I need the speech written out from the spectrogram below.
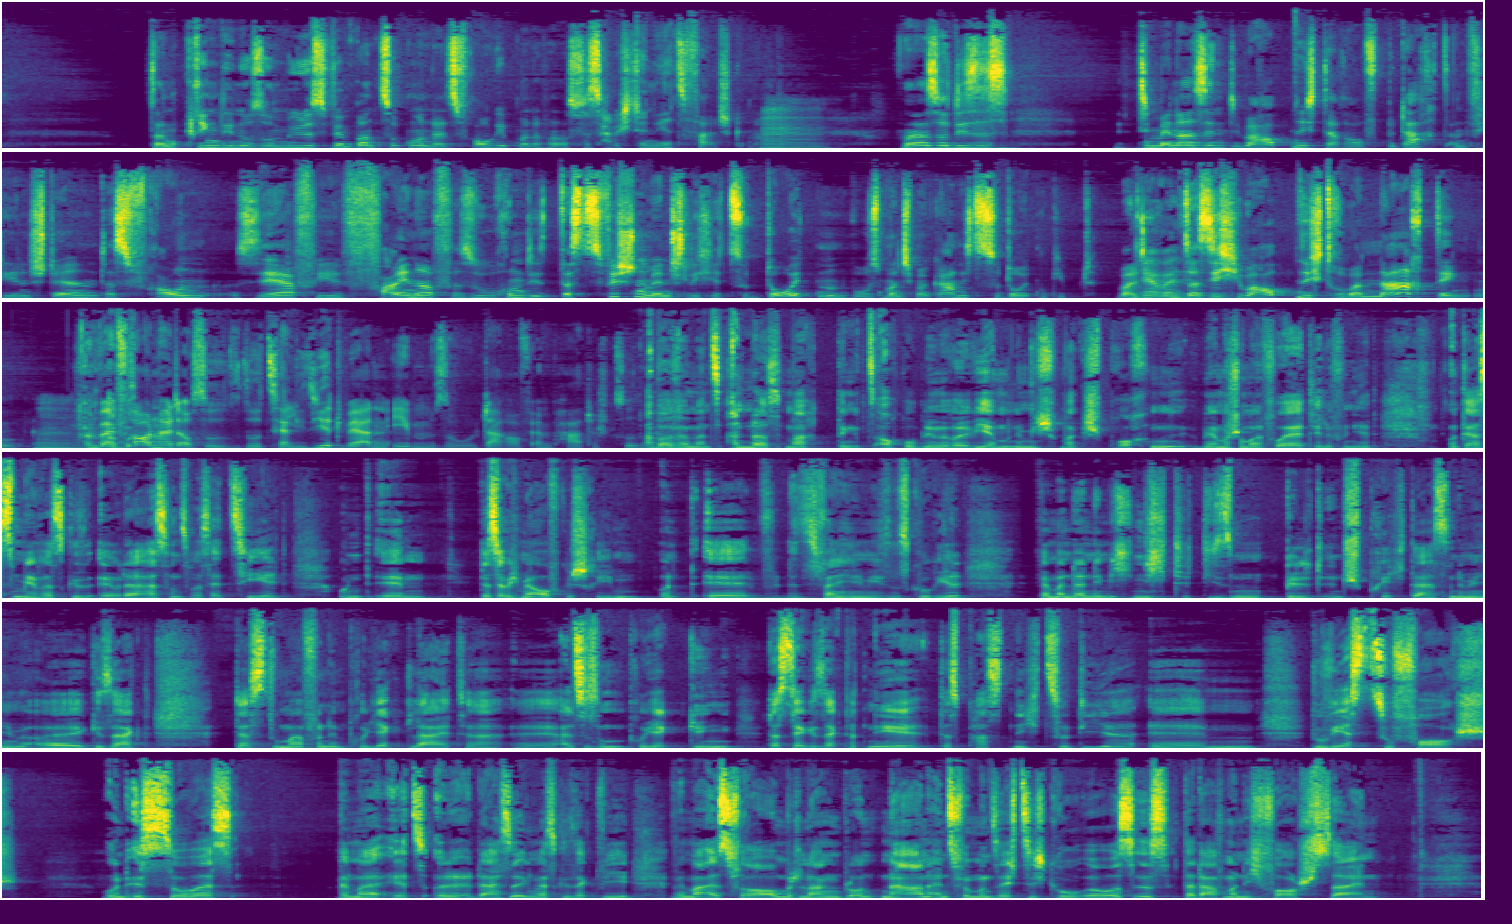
dann kriegen die nur so ein müdes Wimpernzucken und als Frau geht man davon aus, was habe ich denn jetzt falsch gemacht? Mm. Also dieses, die Männer sind überhaupt nicht darauf bedacht an vielen Stellen, dass Frauen sehr viel feiner versuchen, das Zwischenmenschliche zu deuten, wo es manchmal gar nichts zu deuten gibt. Weil die ja, weil unter sich überhaupt nicht drüber nachdenken. Mhm. Und weil aber, Frauen halt auch so sozialisiert werden, eben so darauf empathisch zu sein. Aber wenn man es anders macht, dann gibt es auch Probleme, weil wir haben nämlich schon mal gesprochen, wir haben schon mal vorher telefoniert und da hast du mir was, äh, oder hast uns was erzählt und ähm, das habe ich mir aufgeschrieben und äh, das fand ich nämlich so skurril. Wenn man dann nämlich nicht diesem Bild entspricht, da hast du nämlich äh, gesagt, dass du mal von dem Projektleiter, äh, als es um ein Projekt ging, dass der gesagt hat, nee, das passt nicht zu dir, ähm, du wärst zu forsch. Und ist sowas, wenn man jetzt, äh, da hast du irgendwas gesagt wie, wenn man als Frau mit langen blonden Haaren 1,65 groß ist, da darf man nicht forsch sein.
